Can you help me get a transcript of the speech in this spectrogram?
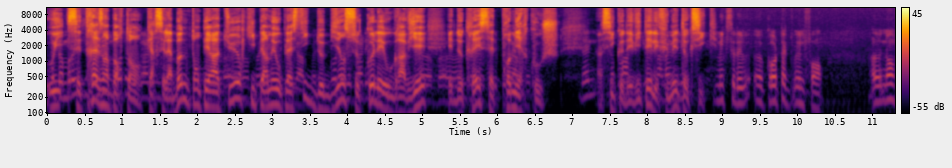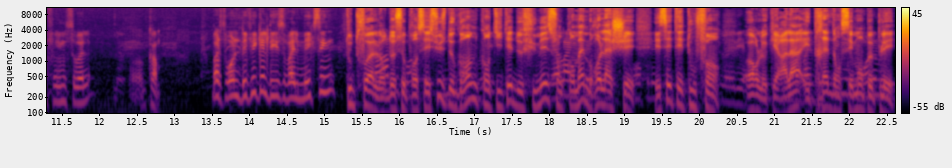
Oui, c'est très important, car c'est la bonne température qui permet au plastique de bien se coller au gravier et de créer cette première couche, ainsi que d'éviter les fumées toxiques. Toutefois, lors de ce processus, de grandes quantités de fumée sont quand même relâchées et c'est étouffant. Or, le Kerala est très densément peuplé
